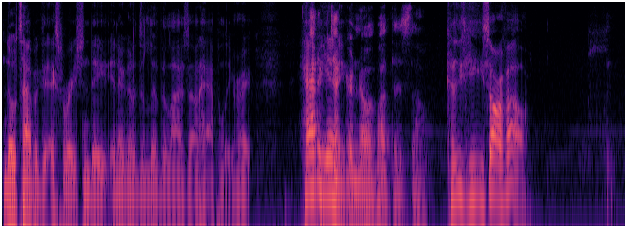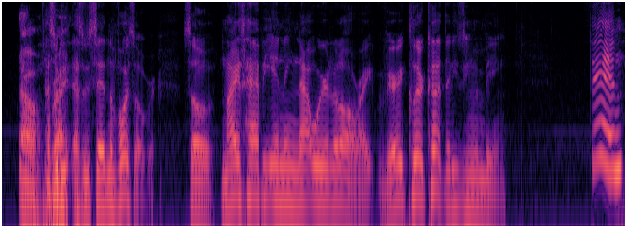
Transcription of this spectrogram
no type of expiration date, and they're gonna just live their lives out happily, right? How Happy did ending Deckard know about this though? because he, he saw her foul. Oh, That's what right. he, that's what he said in the voiceover. So nice, happy ending, not weird at all, right? Very clear cut that he's a human being. Then,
